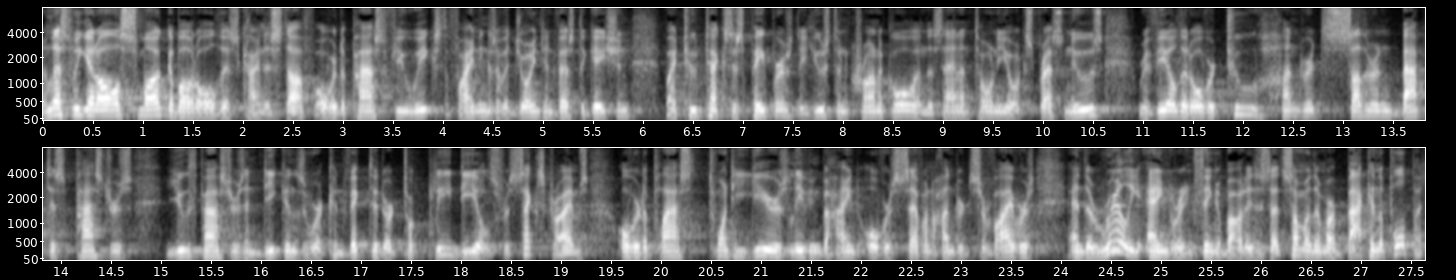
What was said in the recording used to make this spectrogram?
Unless we get all smug about all this kind of stuff, over the past few weeks, the findings of a joint investigation by two Texas papers, the Houston Chronicle and the San Antonio Express News, revealed that over 200 Southern Baptist pastors, youth pastors, and deacons were convicted or took plea deals for sex crimes over the past 20 years, leaving behind over 700 survivors. And the really angering thing about it is that some of them are back in the pulpit.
